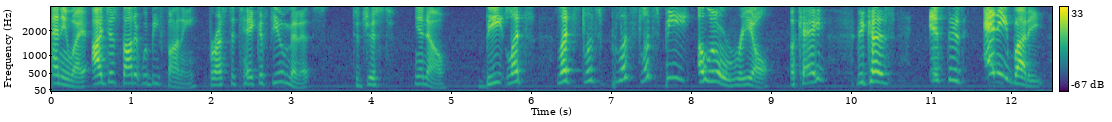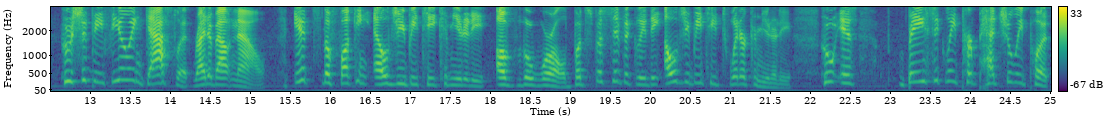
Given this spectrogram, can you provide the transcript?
Anyway, I just thought it would be funny for us to take a few minutes to just, you know, be let's let's let's let's let's be a little real, okay? Because if there's anybody who should be feeling gaslit right about now, it's the fucking LGBT community of the world, but specifically the LGBT Twitter community, who is basically perpetually put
